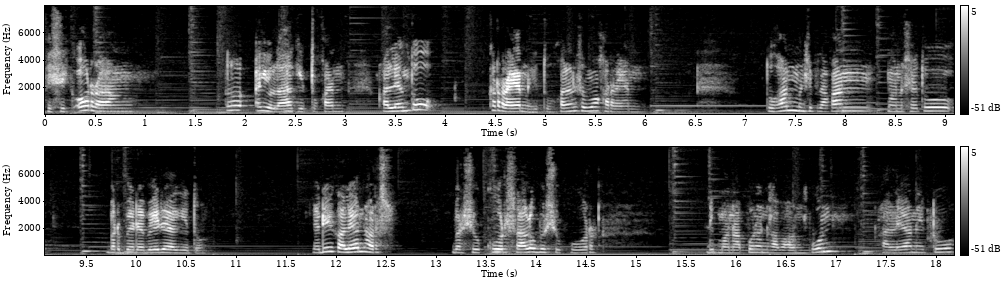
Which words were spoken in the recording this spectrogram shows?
fisik orang eh, ayolah gitu kan. Kalian tuh keren gitu kalian semua keren. Tuhan menciptakan manusia tuh berbeda-beda gitu. Jadi kalian harus bersyukur selalu bersyukur. Di mana pun dan kapan pun kalian itu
